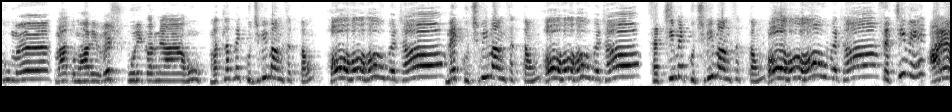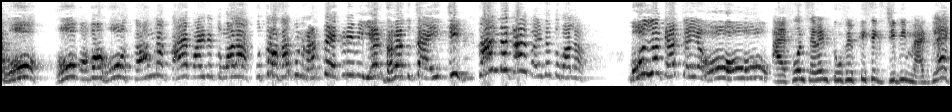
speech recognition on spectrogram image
हूँ मैं। मैं तुम्हारी विश पूरी करने आया हूँ। मतलब मैं कुछ भी मांग सकता हूँ। हो हो हो बेटा। मैं कुछ भी मांग सकता हूँ। हो हो हो बेटा। सच्ची में कुछ भी मांग सकता हूँ। हो हो हो बेटा। सच्ची में? अरे हो। हो बाबा हो सांगना काय पाहिजे तुम्हाला. कुत्रा सारखून रडते इकडे मी येर धरा तुझ्या आईची. सांगना काय पाहिजे तुम्हाला. बोलना क्या चाहिए? हो हो हो. IPhone seven two fifty six GB matte black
